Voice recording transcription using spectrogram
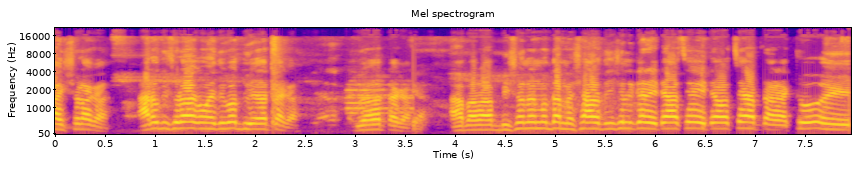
বাইশশো টাকা। আরও দুশো টাকা কমাই দিব, দুই হাজার টাকা। দুই হাজার টাকা। আবার বিছনের মধ্যে আপনার সাড়ে তিনশো লিটার এটা আছে, এটা হচ্ছে আপনার একটু এই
